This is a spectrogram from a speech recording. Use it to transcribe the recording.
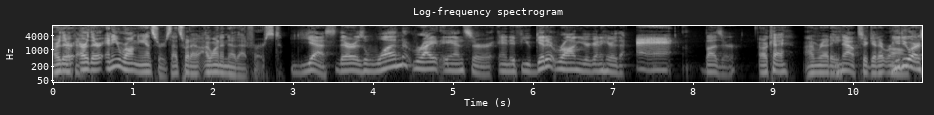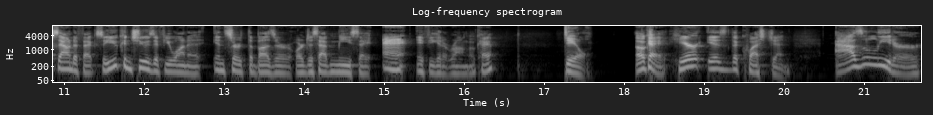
Are there Okay. are there any wrong answers? That's what I, I want to know that first. Yes, there is one right answer. And if you get it wrong, you're going to hear the ah buzzer. Okay, I'm ready Now, to get it wrong. You do our sound effects. So you can choose if you want to insert the buzzer or just have me say ah if you get it wrong. Okay. deal. Okay, here is the question. As a leader,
